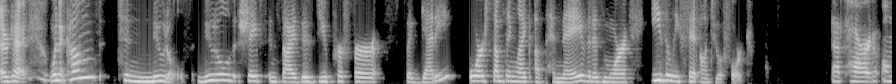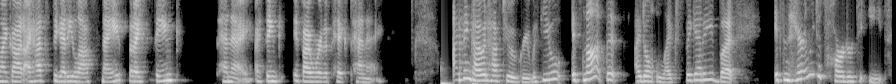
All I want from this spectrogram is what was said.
Okay. When it comes to noodles, noodles, shapes, and sizes, do you prefer spaghetti or something like a penne that is more easily fit onto a fork? That's hard. Oh my God. I had spaghetti last night, but I think penne. I think if I were to pick penne. I think I would have to agree with you. It's not that I don't like spaghetti, but it's inherently just harder to eat.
